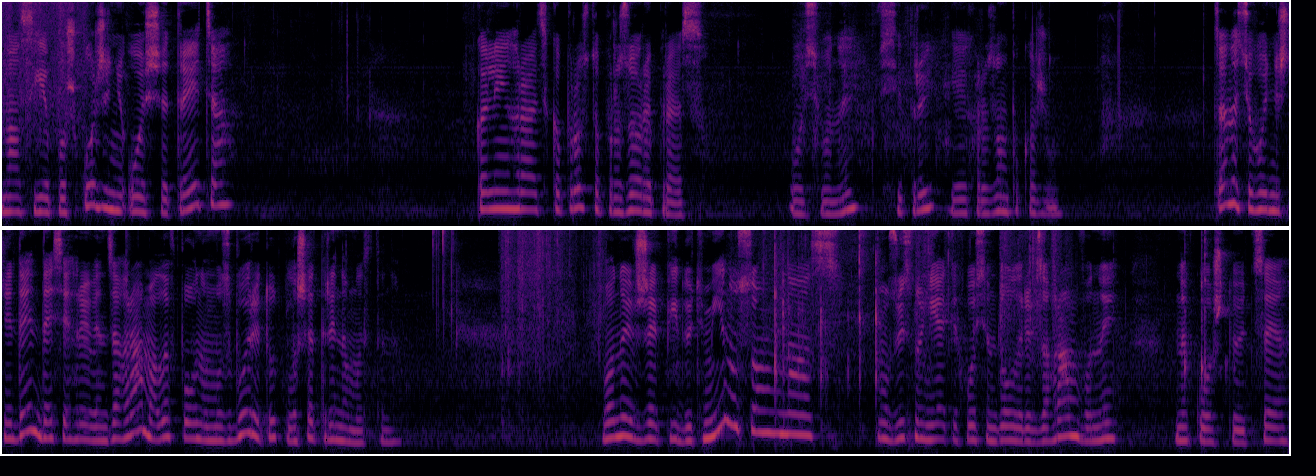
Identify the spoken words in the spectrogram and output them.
у нас є пошкоджені, ось ще третя. Калінінградська, просто прозорий прес. Ось вони, всі три, я їх разом покажу. Це на сьогоднішній день 10 гривень за грам, але в повному зборі тут лише три намистини. Вони вже підуть мінусом у нас. Ну, звісно, ніяких 8 доларів за грам вони не коштують. Це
